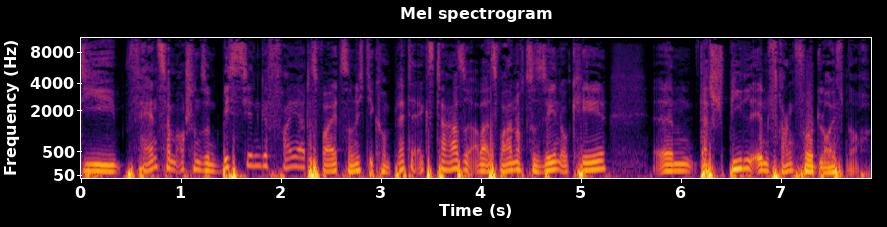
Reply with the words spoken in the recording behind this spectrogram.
die Fans haben auch schon so ein bisschen gefeiert. Das war jetzt noch nicht die komplette Ekstase, aber es war noch zu sehen, okay, ähm, das Spiel in Frankfurt läuft noch.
